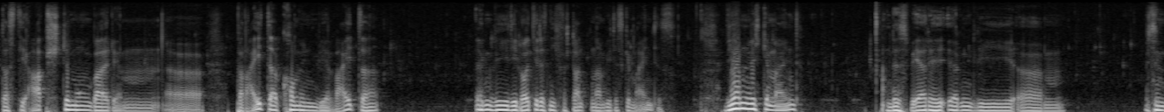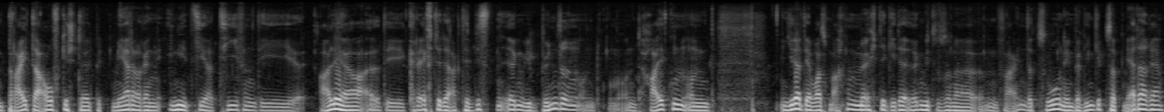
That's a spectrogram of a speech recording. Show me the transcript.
dass die Abstimmung bei dem äh, Breiter kommen wir weiter, irgendwie die Leute das nicht verstanden haben, wie das gemeint ist. Wir haben nämlich gemeint, das wäre irgendwie ähm, wir sind breiter aufgestellt mit mehreren Initiativen, die alle äh, die Kräfte der Aktivisten irgendwie bündeln und, und halten. Und jeder, der was machen möchte, geht ja irgendwie zu so einem ähm, Verein dazu. Und in Berlin gibt es halt mehrere.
